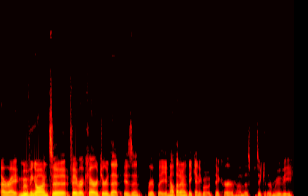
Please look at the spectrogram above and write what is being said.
all right, moving on to favorite character that isn't Ripley. Not that I don't think anyone would pick her on this particular movie.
